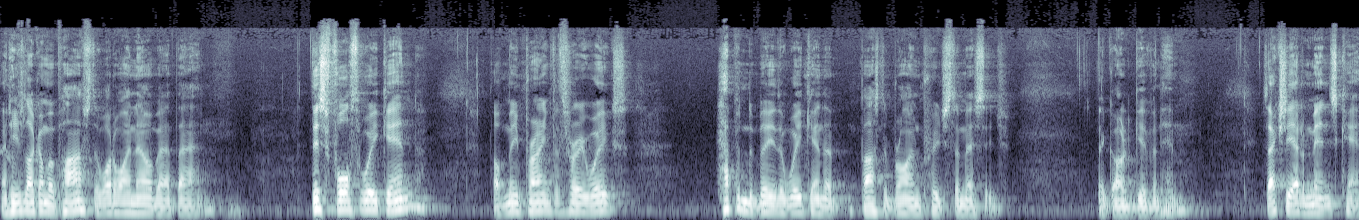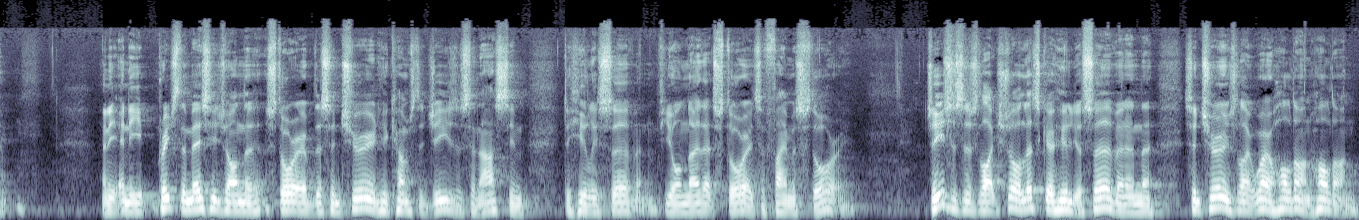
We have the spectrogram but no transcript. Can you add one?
And he's like, I'm a pastor. What do I know about that? This fourth weekend of me praying for three weeks happened to be the weekend that Pastor Brian preached the message that God had given him. It's actually at a men's camp. And he, and he preached the message on the story of the centurion who comes to Jesus and asks him to heal his servant. If you all know that story, it's a famous story. Jesus is like, sure, let's go heal your servant. And the centurion's like, whoa, hold on, hold on.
